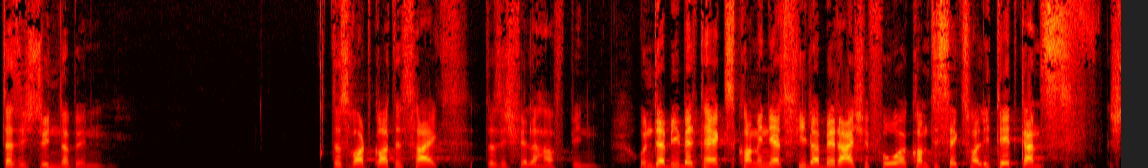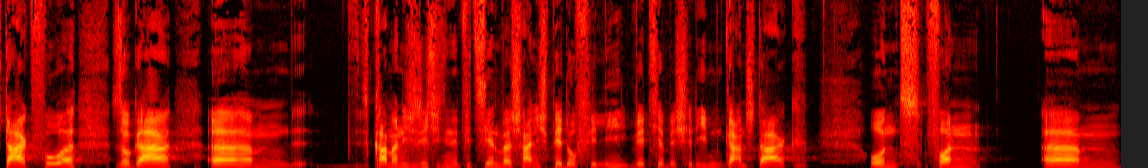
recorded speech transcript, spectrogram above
dass ich Sünder bin. Das Wort Gottes zeigt, dass ich fehlerhaft bin. Und der Bibeltext kommen jetzt viele Bereiche vor, kommt die Sexualität ganz stark vor, sogar ähm, kann man nicht richtig identifizieren, wahrscheinlich Pädophilie wird hier beschrieben, ganz stark und von, ähm,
